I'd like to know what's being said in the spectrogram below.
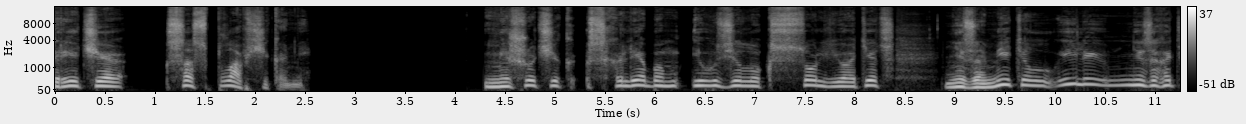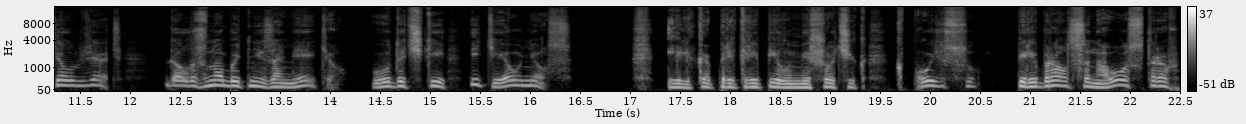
Встреча со сплавщиками. Мешочек с хлебом и узелок с солью отец не заметил или не захотел взять. Должно быть, не заметил. Удочки и те унес. Илька прикрепил мешочек к поясу, перебрался на остров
